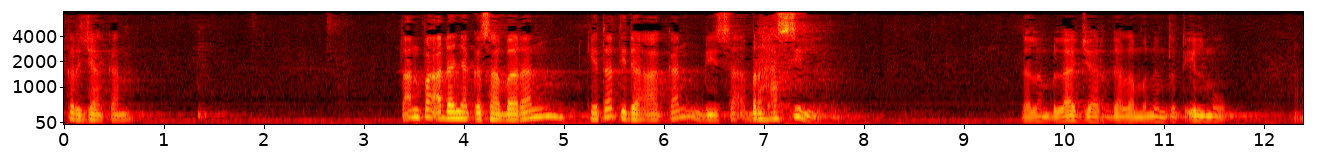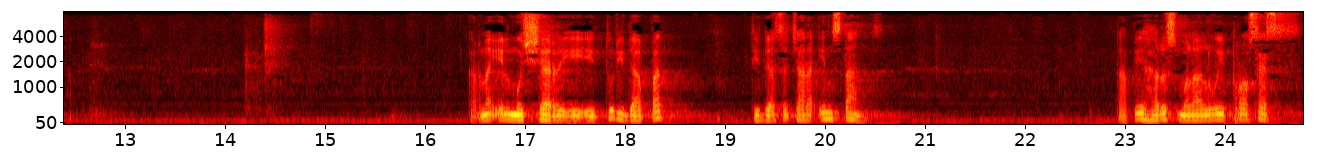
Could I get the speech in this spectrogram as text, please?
kerjakan. Tanpa adanya kesabaran, kita tidak akan bisa berhasil dalam belajar, dalam menuntut ilmu. Karena ilmu syar'i itu didapat tidak secara instan. Tapi harus melalui proses.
